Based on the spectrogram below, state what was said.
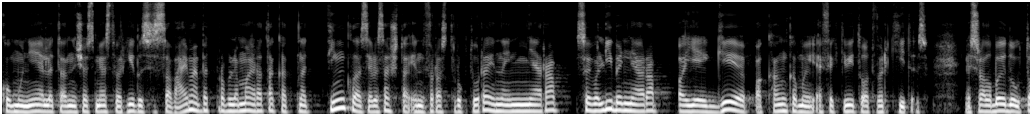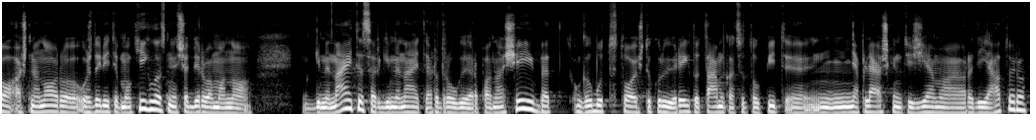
komunėlė ten iš esmės tvarkytųsi savaime, bet problema yra ta, kad na, tinklas ir visa šita infrastruktūra, jinai nėra, savivaldybė nėra pajėgi pakankamai efektyviai to tvarkytis. Nes yra labai daug to, aš nenoriu uždaryti mokyklos, nes čia dirba mano giminaitis ar giminaitė ar draugai ar panašiai, bet galbūt to iš tikrųjų reiktų tam, kad sutaupyti, nepleškinti žiemą radiatorių e,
